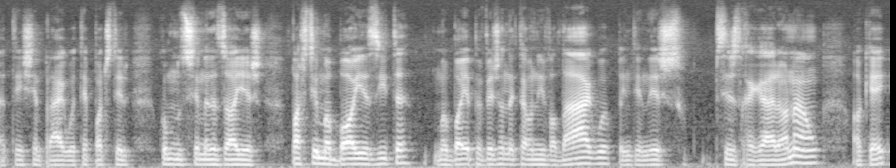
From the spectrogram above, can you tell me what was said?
eh, tens sempre água até podes ter como no sistema das olhas podes ter uma boiazita uma boia para ver onde é está o nível da água para entender se precisas de regar ou não ok?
